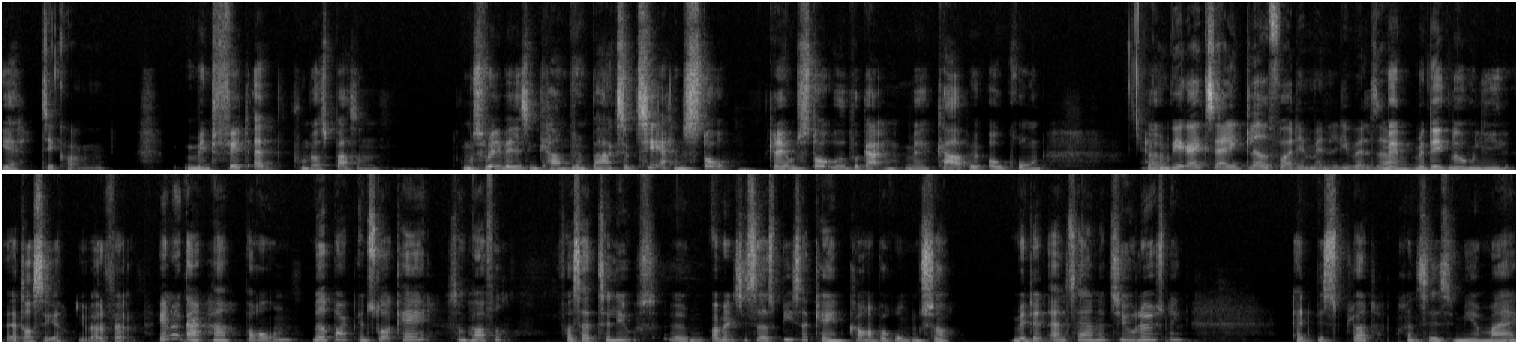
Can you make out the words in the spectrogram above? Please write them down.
Ja. til kongen. Men fedt, at hun også bare sådan, må selvfølgelig vælge sin kampe, men bare acceptere, at han står, greven står ude på gangen med karpe og krone. Ja, hun virker ikke særlig glad for det, men alligevel så... Men, men det er ikke noget, hun lige adresserer, i hvert fald. Endnu en gang har baronen medbragt en stor kage, som hoffet får sat til livs. Øhm, og mens de sidder og spiser kagen, kommer baronen så med den alternative løsning, at hvis blot prinsesse Mia Maja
